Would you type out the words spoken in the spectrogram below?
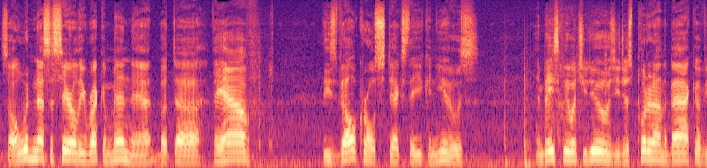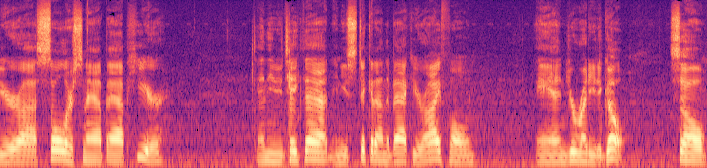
so I wouldn't necessarily recommend that but uh, they have these velcro sticks that you can use and basically what you do is you just put it on the back of your uh, solar snap app here and then you take that and you stick it on the back of your iPhone and you're ready to go so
